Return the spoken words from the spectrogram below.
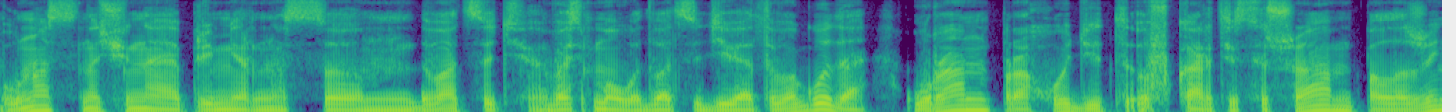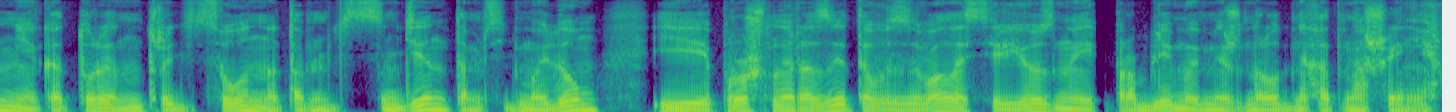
У нас, начиная примерно с 28-29 года, Уран проходит в карте США положение, которое ну, традиционно, там, десцендент, там, седьмой дом, и прошлые разы это вызывало серьезные проблемы в международных отношениях.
